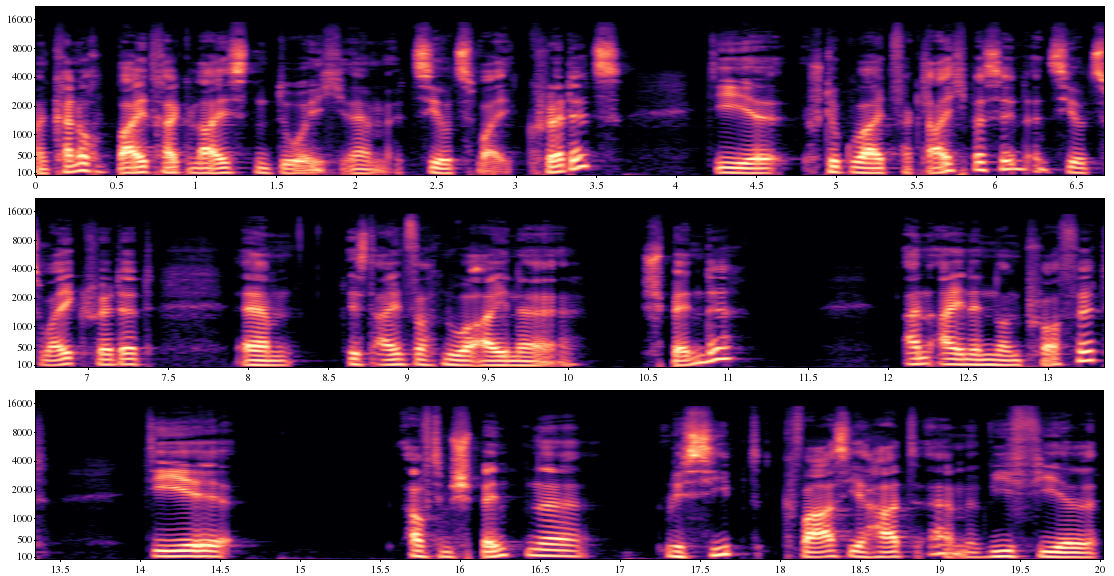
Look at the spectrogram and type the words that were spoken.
Man kann auch einen Beitrag leisten durch ähm, CO2-Credits, die ein Stück weit vergleichbar sind. Ein CO2-Credit ähm, ist einfach nur eine Spende an einen Non-Profit, die auf dem Spenden-Receipt quasi hat, ähm, wie viel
